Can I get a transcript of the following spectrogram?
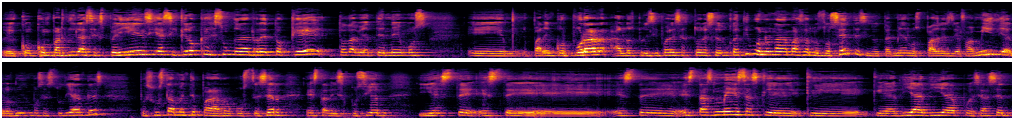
eh, compartir las experiencias y creo que es un gran reto que todavía tenemos eh, para incorporar a los principales actores educativos, no nada más a los docentes, sino también a los padres de familia, a los mismos estudiantes, pues justamente para robustecer esta discusión y este, este, este, estas mesas que, que, que a día a día pues se hacen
